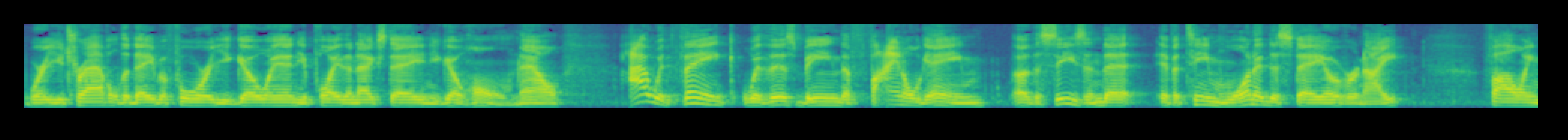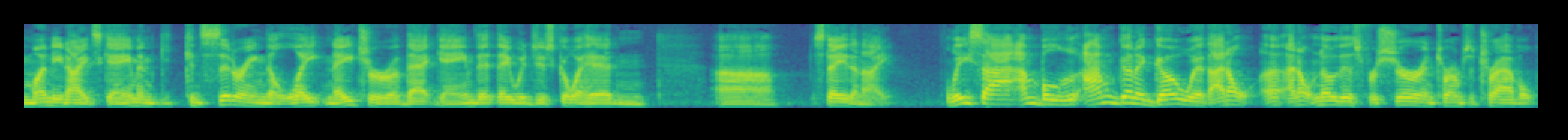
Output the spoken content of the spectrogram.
where you travel the day before, you go in, you play the next day, and you go home. Now, I would think with this being the final game of the season that if a team wanted to stay overnight following Monday night's game and considering the late nature of that game, that they would just go ahead and uh, stay the night. Lisa, I'm I'm going to go with I don't I don't know this for sure in terms of travel,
